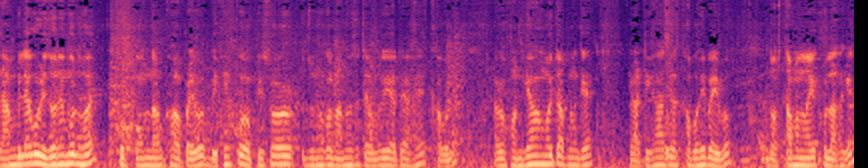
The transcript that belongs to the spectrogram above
দামবিলাকো ৰিজনেবল হয় খুব কম দাম খাব পাৰিব। বিশেষকৈ অফিচৰ যোনসকল মানুহ আছে তেওঁলোকে ইয়াতে আহে খাবলৈ। আৰু সন্ধিয়া সময়তো আপোনালোকে ৰাতি সাঁজ ইয়াত খাবহি পাৰিব। দহটামানলৈকে খোলা থাকে।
